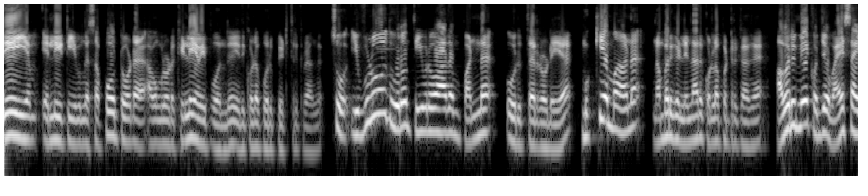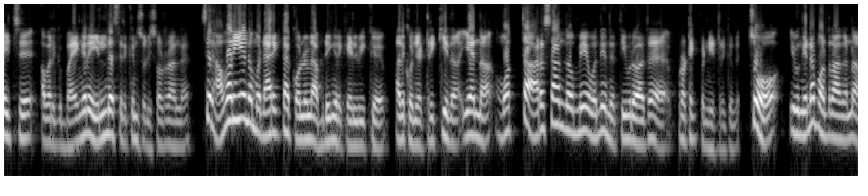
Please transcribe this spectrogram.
ஜேஎம் எல்இடி இவங்க சப்போர்ட்டோட அவங்களோட கிளை அமைப்பு வந்து இது கூட பொறுப்பெடுத்திருக்காங்க ஸோ இவ்வளோ தூரம் தீவிரவாதம் பண்ண ஒருத்தருடைய முக்கியமான நபர்கள் எல்லாரும் கொல்லப்பட்டிருக்காங்க அவருமே கொஞ்சம் வயசாயிடுச்சு. அவருக்கு பயங்கர இல்னஸ் இருக்குன்னு சொல்லி சொல்றாங்க. சரி அவரையே நம்ம டைரக்டா கொல்லல அப்படிங்கிற கேள்விக்கு அது கொஞ்சம் ட்ரிக்கி தான். ஏன்னா மொத்த அரசாங்கமே வந்து இந்த தீவிரவாதத்தை ப்ரொடெக்ட் பண்ணிட்டு இருக்குது ஸோ இவங்க என்ன பண்றாங்கன்னா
